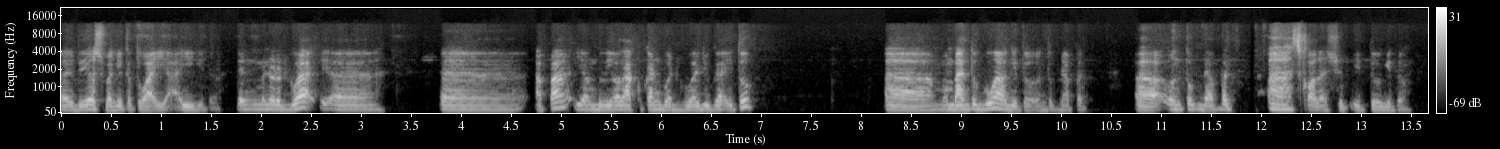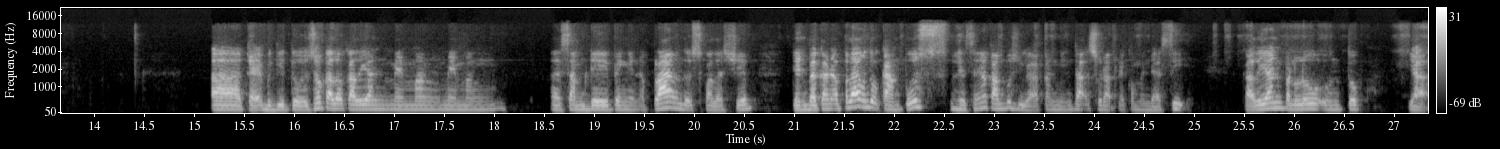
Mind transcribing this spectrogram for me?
uh, beliau sebagai ketua IAI gitu. Dan menurut gua uh, uh, apa yang beliau lakukan buat gua juga itu uh, membantu gua gitu untuk dapat uh, untuk dapat uh, scholarship itu gitu. Uh, kayak begitu. So kalau kalian memang memang someday pengen apply untuk scholarship dan bahkan apply untuk kampus biasanya kampus juga akan minta surat rekomendasi kalian perlu untuk ya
